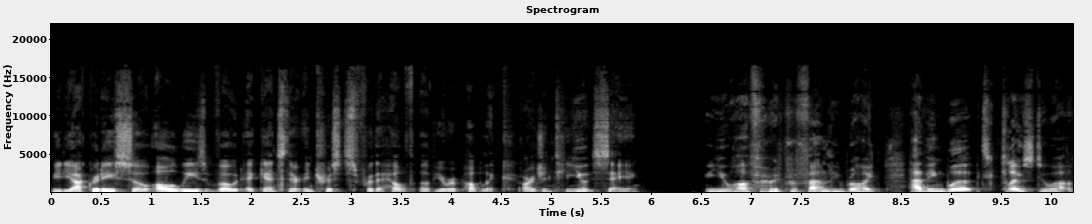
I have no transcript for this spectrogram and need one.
mediocrity, so always vote against their interests for the health of your republic, Argentine you, saying. You are very profoundly right. Having worked close to uh,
